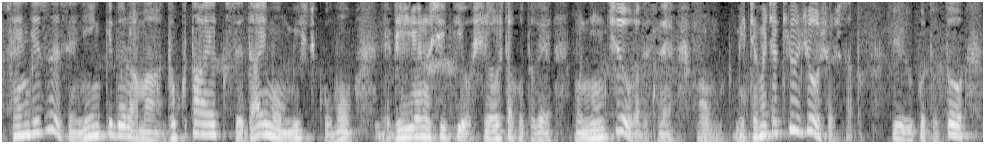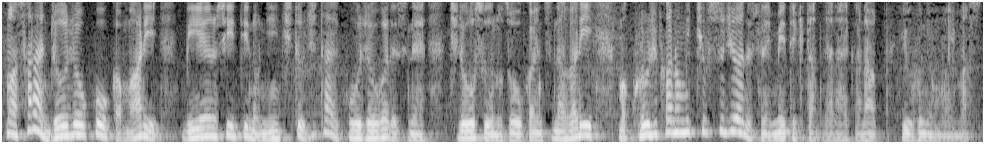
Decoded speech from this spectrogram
先日ですね、人気ドラマ、ドクター X で大門美智子も BNCT を使用したことで、もう認知度がですね、もうめちゃめちゃ急上昇したということと、まあ、さらに上場効果もあり、BNCT の認知度自体向上がですね、治療数の増加につながり、まあ、黒字化の道筋はですね、見えてきたんじゃないかなというふうに思います。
